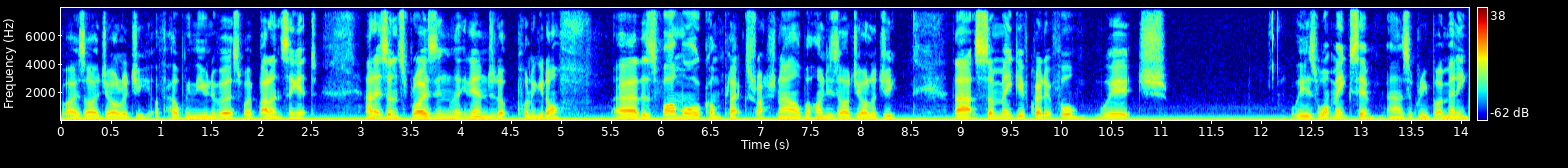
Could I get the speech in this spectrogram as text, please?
by his ideology of helping the universe by balancing it and it's unsurprising that he ended up pulling it off. Uh, there's far more complex rationale behind his ideology that some may give credit for, which is what makes him, as agreed by many,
